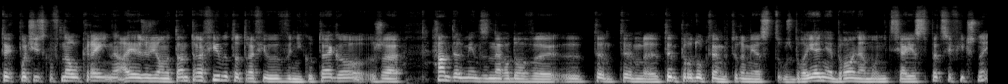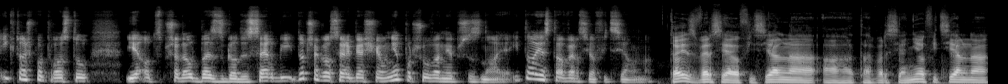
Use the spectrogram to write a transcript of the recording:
tych pocisków na Ukrainę, a jeżeli one tam trafiły, to trafiły w wyniku tego, że handel międzynarodowy tym, tym, tym produktem, którym jest uzbrojenie, broń, amunicja jest specyficzny i ktoś po prostu je odsprzedał bez zgody Serbii, do czego Serbia się nie poczuwa, nie przyznaje. I to jest ta wersja oficjalna. To jest wersja oficjalna, a ta wersja nieoficjalna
